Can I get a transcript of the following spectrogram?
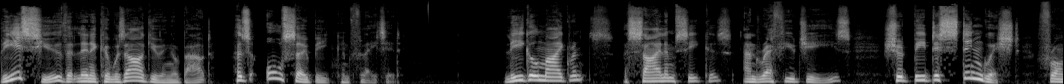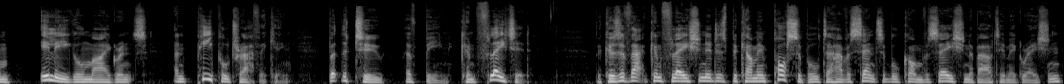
The issue that Lineker was arguing about has also been conflated. Legal migrants, asylum seekers, and refugees should be distinguished from illegal migrants and people trafficking, but the two have been conflated. Because of that conflation, it has become impossible to have a sensible conversation about immigration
